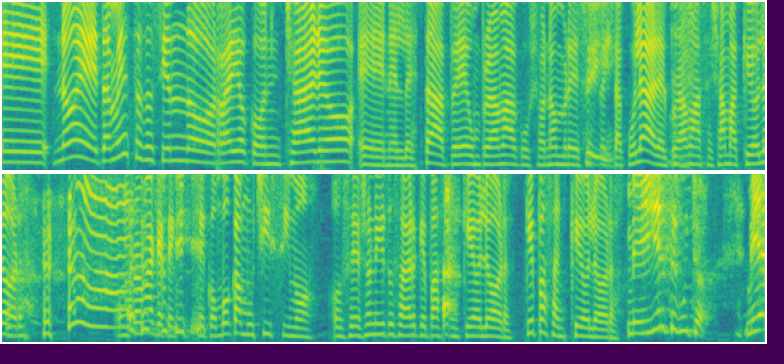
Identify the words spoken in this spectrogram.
Eh, Noé, también estás haciendo radio con Charo en El Destape, un programa cuyo nombre es Sí. espectacular. El programa se llama ¿Qué olor? Un programa que te, te convoca muchísimo. O sea, yo necesito saber qué pasa en qué olor. ¿Qué pasa en qué olor? Me divierte mucho. Mira,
